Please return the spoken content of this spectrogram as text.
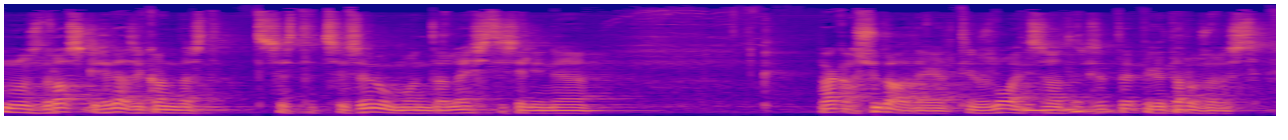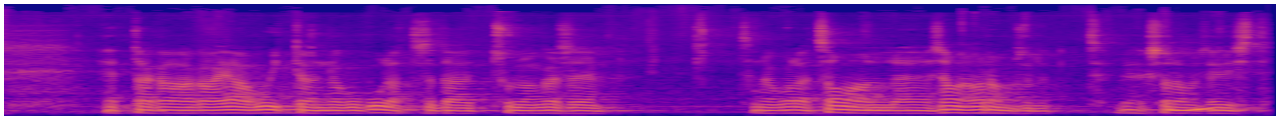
mul on seda raske edasi kanda, sest et see sõnum on tal hästi selline väga sügav tegelikult ja kui sa loed, sa saad tegelikult aru sellest et aga, aga jaa, huvitav on nagu kuulata seda, et sul on ka see, sa nagu oled samal, samal arvamusel, et peaks olema sellist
